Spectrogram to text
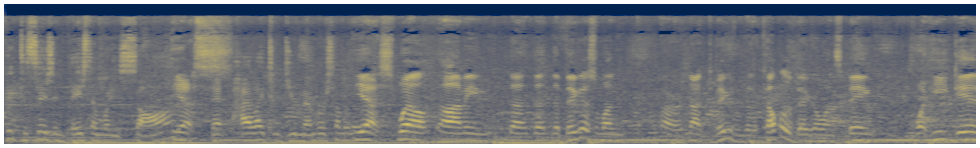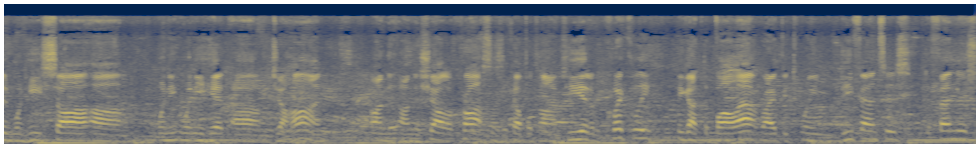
quick decision based on what he saw? Yes. That highlights. Do you remember some of those? Yes. Well, uh, I mean, the, the, the biggest one, or not the biggest one, but a couple of the bigger ones being what he did when he saw um, when he when he hit um, Jahan on the on the shallow crosses a couple times. He hit him quickly. He got the ball out right between defenses, defenders,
